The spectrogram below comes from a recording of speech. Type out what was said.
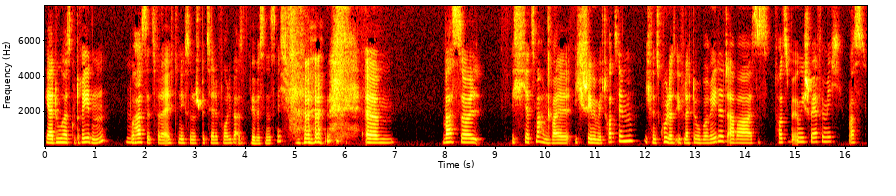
ja, du hast gut reden, hm. du hast jetzt vielleicht nicht so eine spezielle Vorliebe, also wir wissen es nicht. ähm, was soll ich jetzt machen? Weil ich schäme mich trotzdem. Ich finde es cool, dass ihr vielleicht darüber redet, aber es ist trotzdem irgendwie schwer für mich. Was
